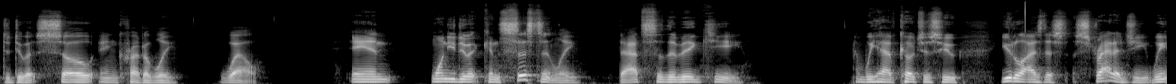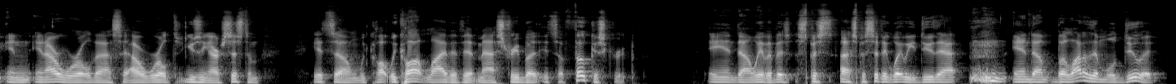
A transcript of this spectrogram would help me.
to do it so incredibly well. And when you do it consistently, that's the big key. And we have coaches who utilize this strategy. We in in our world, I say our world, using our system, it's um, we call it, we call it live event mastery, but it's a focus group, and uh, we have a, spe- a, specific way we do that. and um, but a lot of them will do it,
